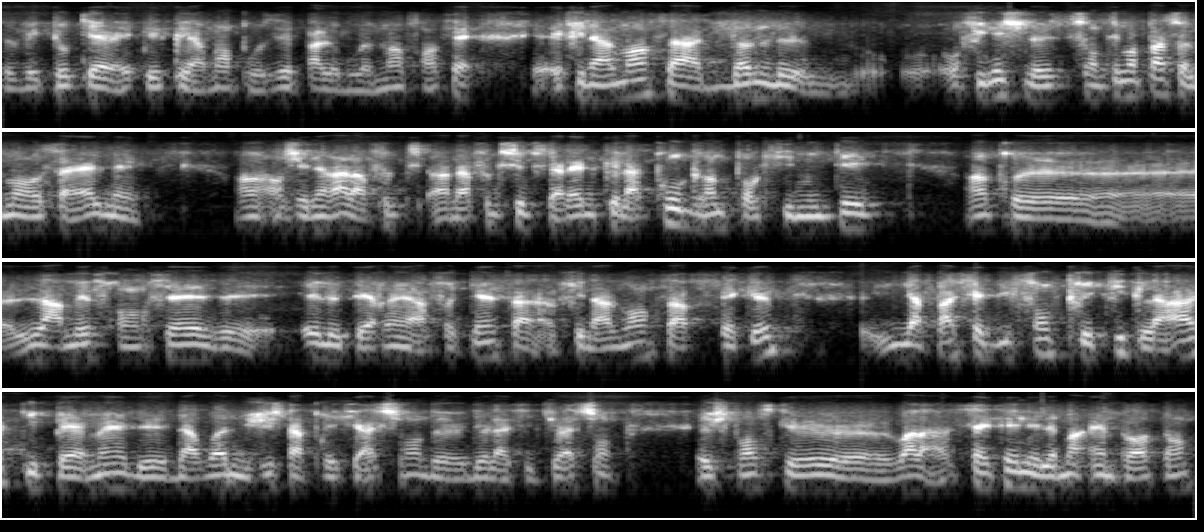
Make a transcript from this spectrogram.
veto qui a été clairement posé par le gouvernement français. Et finalement, ça donne au finish le sentiment, pas seulement au Sahel, mais en, général en Afrique, subsaharienne, que la trop grande proximité entre euh, l'armée française et, le terrain africain, finalement, ça fait qu'il n'y a pas cette distance critique-là qui permet d'avoir une juste appréciation de, la situation. Et je pense que euh, voilà, c'est un élément important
